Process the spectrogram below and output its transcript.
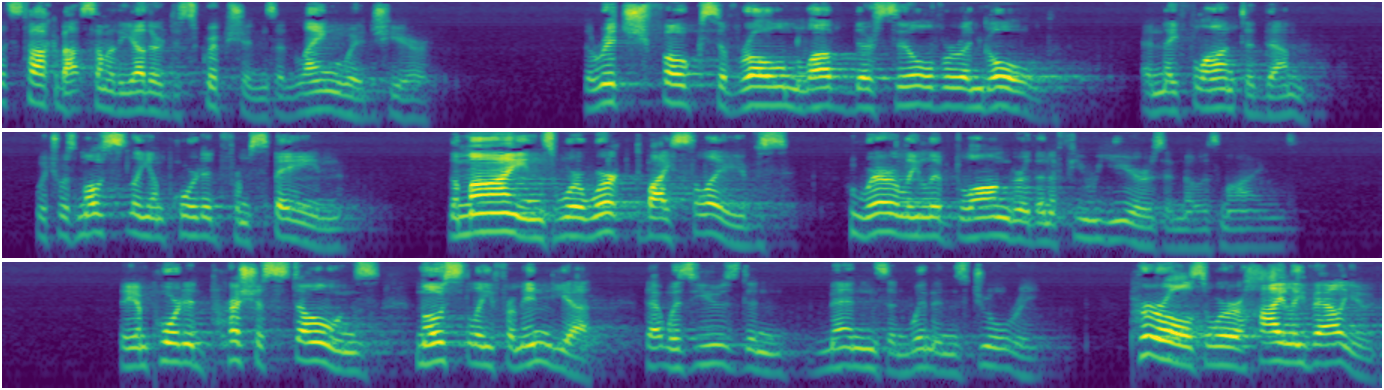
let's talk about some of the other descriptions and language here. The rich folks of Rome loved their silver and gold, and they flaunted them, which was mostly imported from Spain. The mines were worked by slaves who rarely lived longer than a few years in those mines. They imported precious stones, mostly from India, that was used in men's and women's jewelry. Pearls were highly valued,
